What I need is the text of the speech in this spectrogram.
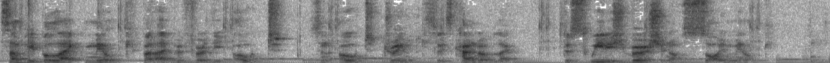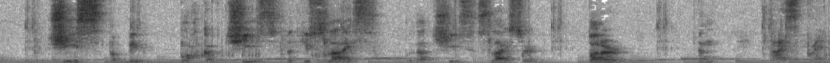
Some people like milk, but I prefer the oat. It's an oat drink, so it's kind of like the Swedish version of soy milk. Cheese, a big block of cheese that you slice with a cheese slicer, butter, and nice bread.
